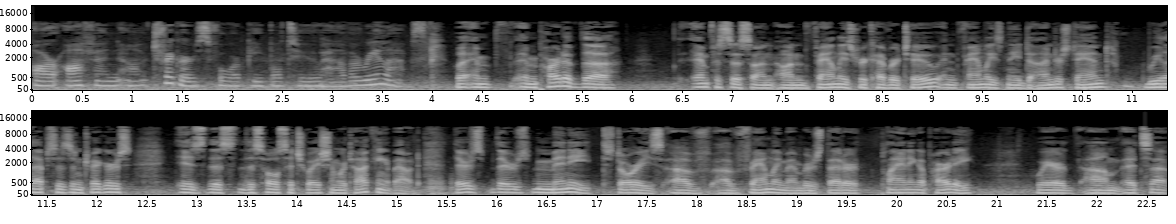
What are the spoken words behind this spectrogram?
are often uh, triggers for people to have a relapse. Well, and, and part of the emphasis on, on families recover too, and families need to understand relapses and triggers is this this whole situation we're talking about. There's there's many stories of, of family members that are planning a party where um, it's uh,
